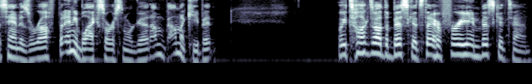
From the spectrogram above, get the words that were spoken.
This hand is rough, but any black source and we're good. I'm I'm gonna keep it. We talked about the biscuits. They are free in Biscuit Town.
